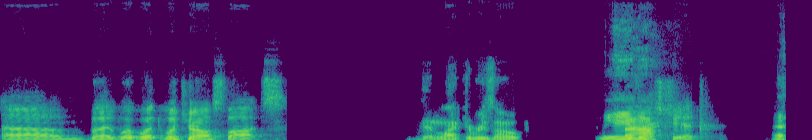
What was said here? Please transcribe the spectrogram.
Um, but what what what's y'all's thoughts? Didn't like the result. Me Ah, either. shit. I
